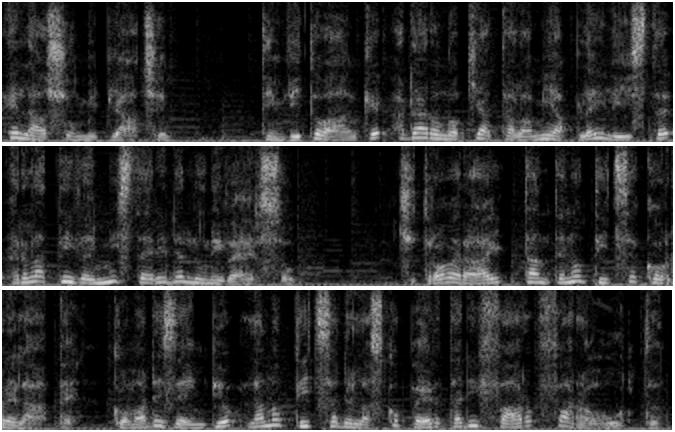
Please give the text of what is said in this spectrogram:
e lascia un mi piace. Ti invito anche a dare un'occhiata alla mia playlist relativa ai misteri dell'universo. Ci troverai tante notizie correlate, come ad esempio la notizia della scoperta di Far Far Out.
